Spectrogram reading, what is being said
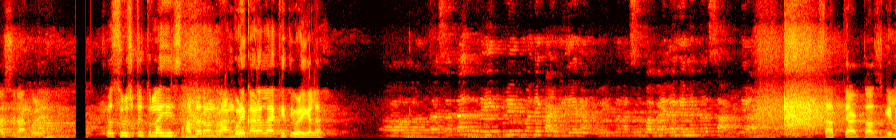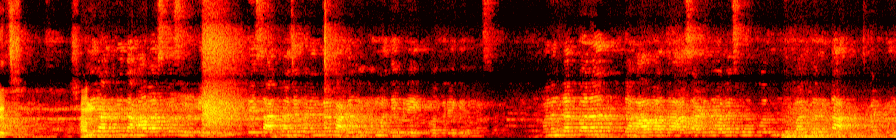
सुंदर अशी रांगोळी. आहे तर सृष्टी तुला ही साधारण रांगोळी काढायला किती वेळ गेला? सात ते आठ. तास गेलेच. छान. मी रात्री दहा वाजता सुरू केली. ते सात वाजेपर्यंत काढत होतो मध्ये ब्रेक वगैरे घेऊन असं. मग नंतर परत दहा वा दहा साडे दहाला सुरू करून दुपारपर्यंत आठवण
